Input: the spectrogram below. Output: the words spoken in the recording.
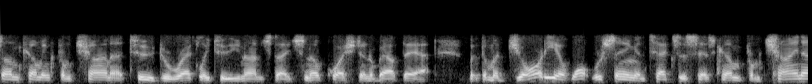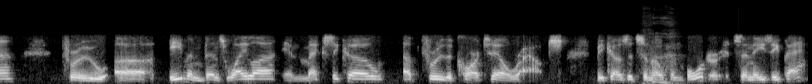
some coming from China to directly to the United States, no question about that. But the majority of what we're seeing in Texas has come from China through uh, even Venezuela and Mexico up through the cartel routes because it's an open border. It's an easy path.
